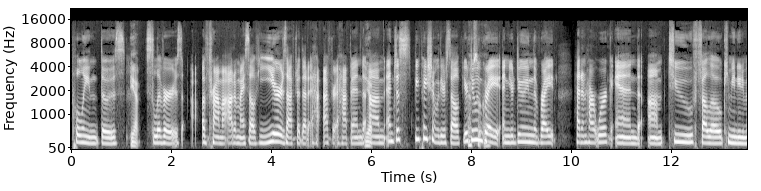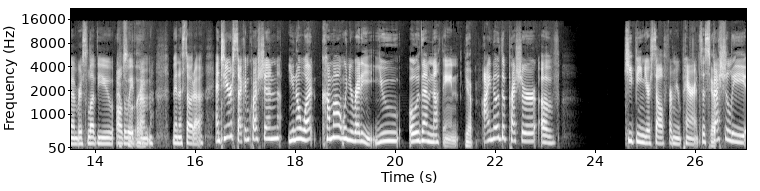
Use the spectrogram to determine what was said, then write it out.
pulling those yeah. slivers of trauma out of myself years after that it ha- after it happened. Yep. Um, and just be patient with yourself. You're doing great, and you're doing the right head and heart work. And um, two fellow community members love you all the way from Minnesota. And to your second question, you know what? Come out when you're ready. You owe them nothing. Yep. I know the pressure of keeping yourself from your parents, especially,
